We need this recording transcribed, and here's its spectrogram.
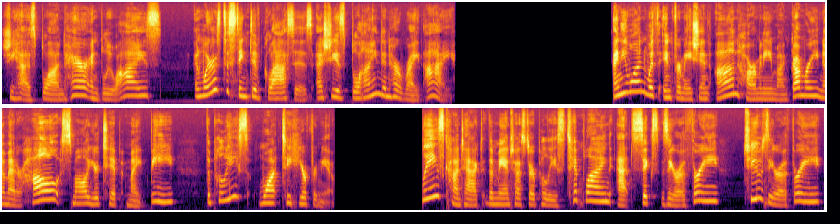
She has blonde hair and blue eyes and wears distinctive glasses as she is blind in her right eye. Anyone with information on Harmony Montgomery, no matter how small your tip might be, the police want to hear from you please contact the Manchester Police tip line at 603 203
